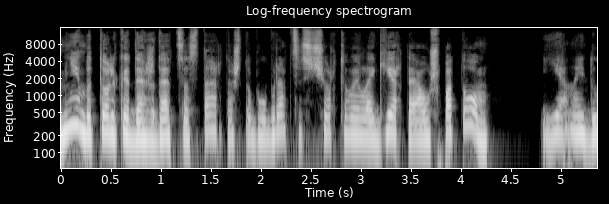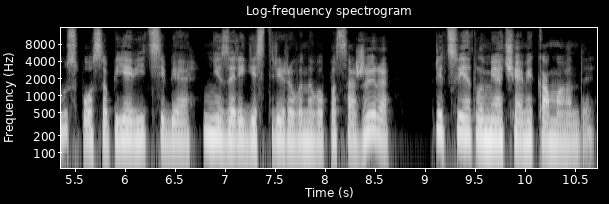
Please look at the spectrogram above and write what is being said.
Мне бы только дождаться старта, чтобы убраться с чертовой лагерты, а уж потом я найду способ явить себя незарегистрированного пассажира пред светлыми очами команды.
